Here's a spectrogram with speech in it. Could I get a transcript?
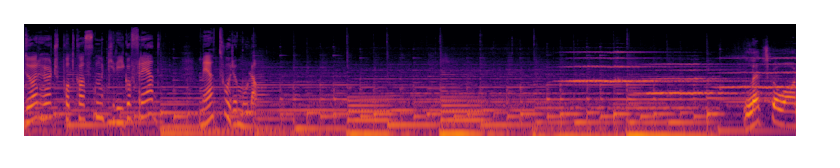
Du har hørt podkasten Krig og fred med Tore Moland. Let's go on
